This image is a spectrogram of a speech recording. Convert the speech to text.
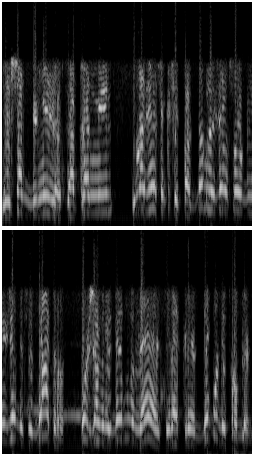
Le chaque de 1000, c'est à 30 000. Imaginez ce qui se passe. Donc, les gens sont obligés de se battre pour genre le début, mais cela crée beaucoup de problèmes.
